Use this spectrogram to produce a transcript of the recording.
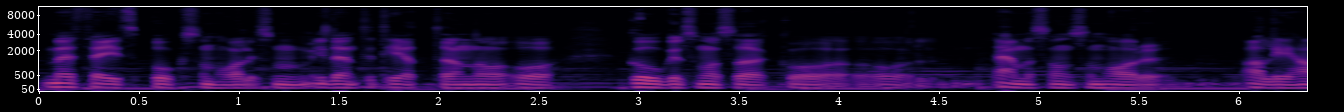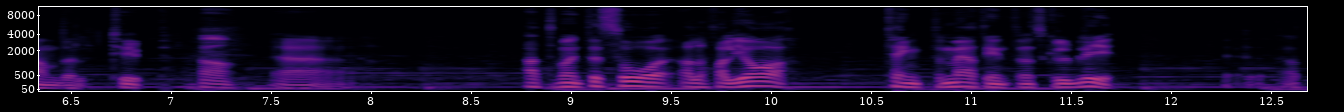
med Facebook som har liksom identiteten och, och Google som har sök och, och Amazon som har all e-handel, typ. Eh, att det var inte så, i alla fall jag tänkte mig att internet skulle bli. Eh, Att,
